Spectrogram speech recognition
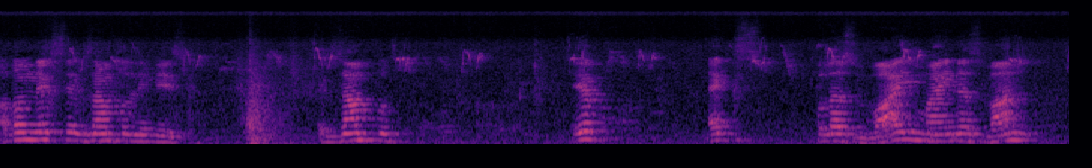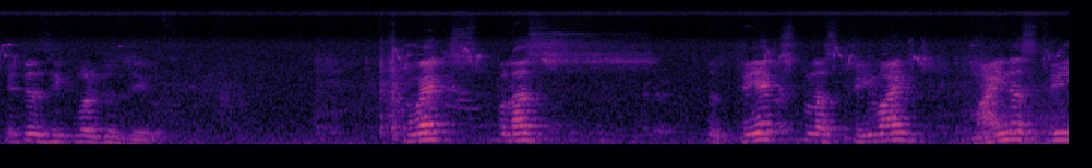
अब हम नेक्स्ट एग्जांपल लेंगे इस example if x plus y minus one it is equal to zero 2x plus 3x plus 3y minus 3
